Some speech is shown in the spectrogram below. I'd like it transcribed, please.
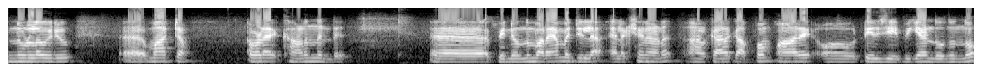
എന്നുള്ള ഒരു മാറ്റം അവിടെ കാണുന്നുണ്ട്. പിന്നെ ഒന്നും പറയാൻ പറ്റില്ല. ഇലക്ഷനാണ് ആൾക്കാർക്ക് അപ്പം ആരെ വോട്ട് ചെയ്ത് ജയിപ്പിക്കാൻ തോന്നുന്നോ?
